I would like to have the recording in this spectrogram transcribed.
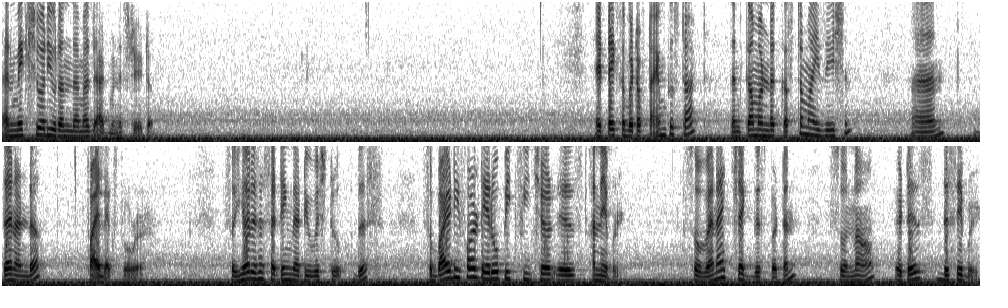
and make sure you run them as administrator. It takes a bit of time to start then come under customization and then under file explorer. So here is a setting that you wish to this. So by default AeroPeek feature is enabled. So when I check this button so now it is disabled.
